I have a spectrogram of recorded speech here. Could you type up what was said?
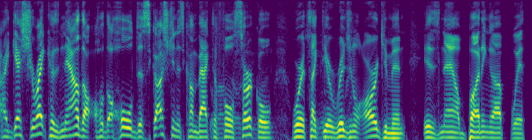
I guess you're right because now the whole- the whole discussion has come back to full circle, where it's like the original argument is now butting up with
